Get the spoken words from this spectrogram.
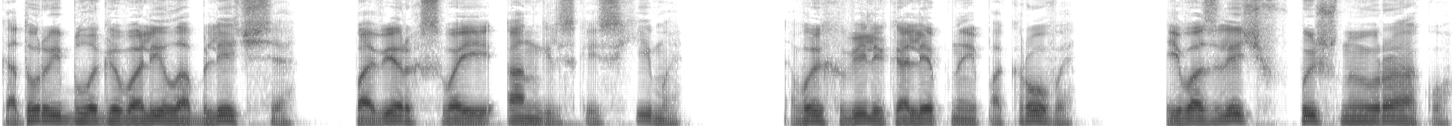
который благоволил облечься поверх своей ангельской схимы в их великолепные покровы и возлечь в пышную раку,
